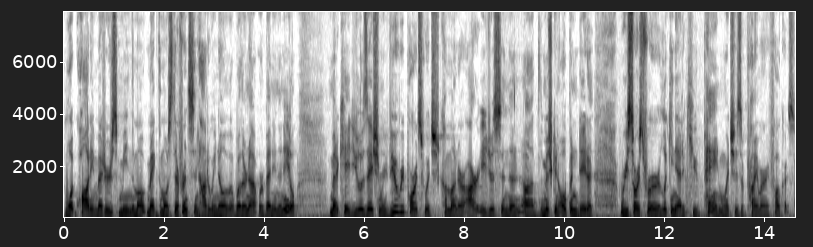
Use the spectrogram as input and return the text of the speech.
what quality measures mean the make the most difference, and how do we know whether or not we're bending the needle? Medicaid utilization review reports, which come under our aegis, and then uh, the Michigan Open Data Resource for looking at acute pain, which is a primary focus.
